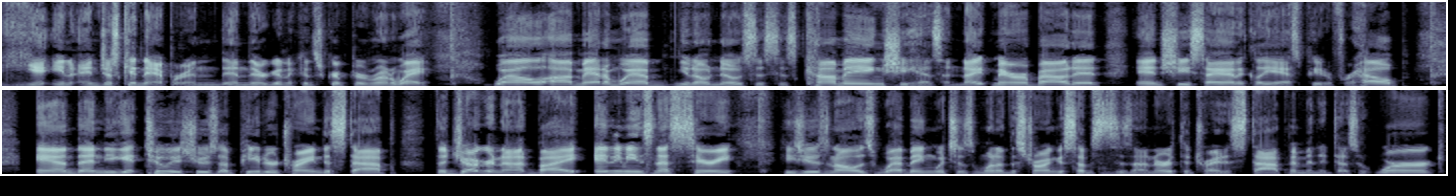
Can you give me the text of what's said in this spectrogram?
Yeah, you know, and just kidnap her, and and they're going to conscript her and run away. Well, uh, Madam Webb, you know, knows this is coming. She has a nightmare about it, and she psionically asks Peter for help. And then you get two issues of Peter trying to stop the Juggernaut by any means necessary. He's using all his webbing, which is one of the strongest substances on Earth, to try to stop him, and it doesn't work.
